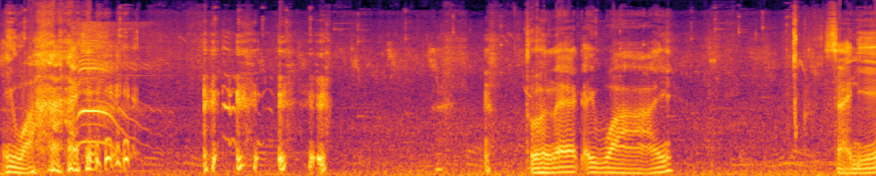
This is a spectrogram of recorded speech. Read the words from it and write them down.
ไอ้หวาย ตัวแรกไอ้หวาย สายนี้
